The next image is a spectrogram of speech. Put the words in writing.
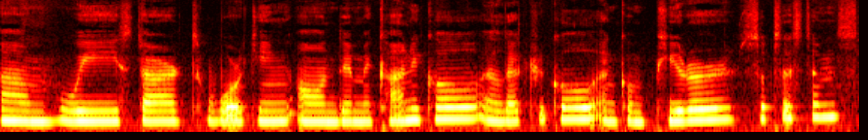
um, we start working on the mechanical, electrical, and computer subsystems.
